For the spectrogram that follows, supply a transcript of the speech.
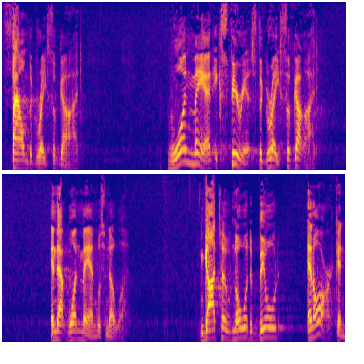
found the grace of God. One man experienced the grace of God. And that one man was Noah. God told Noah to build an ark. And,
